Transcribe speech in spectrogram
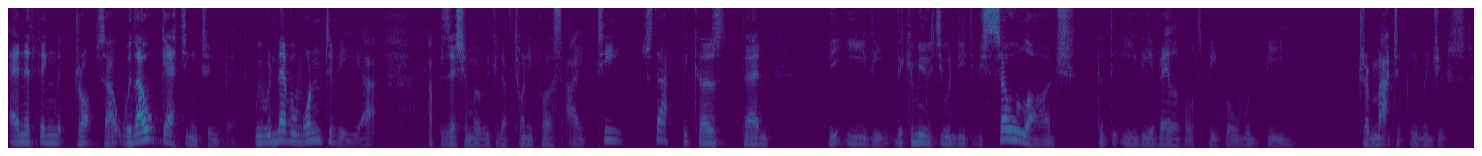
anything that drops out without getting too big. We would never want to be at a position where we could have 20 plus IT staff because then the EV, the community would need to be so large that the EV available to people would be dramatically reduced.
